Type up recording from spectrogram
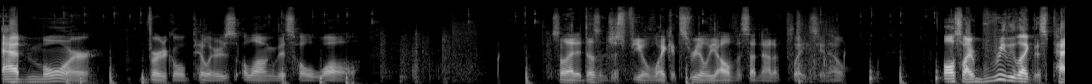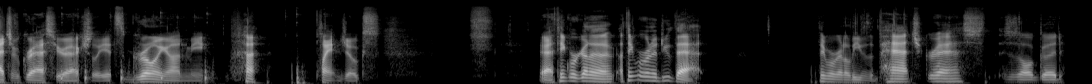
add more vertical pillars along this whole wall. So that it doesn't just feel like it's really all of a sudden out of place, you know? Also, I really like this patch of grass here, actually. It's growing on me. Plant jokes. Yeah, I think we're gonna I think we're gonna do that. I think we're gonna leave the patch grass. This is all good.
